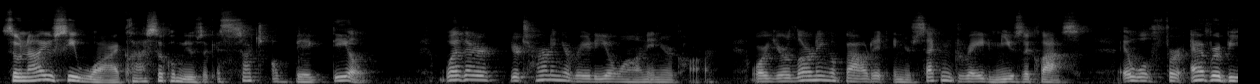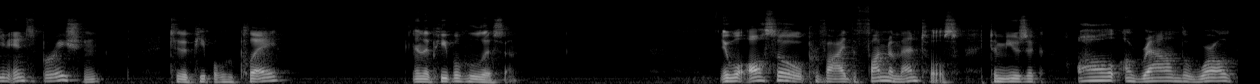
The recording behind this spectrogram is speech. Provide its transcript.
So now you see why classical music is such a big deal. Whether you're turning a radio on in your car or you're learning about it in your second grade music class, it will forever be an inspiration to the people who play and the people who listen. It will also provide the fundamentals to music all around the world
